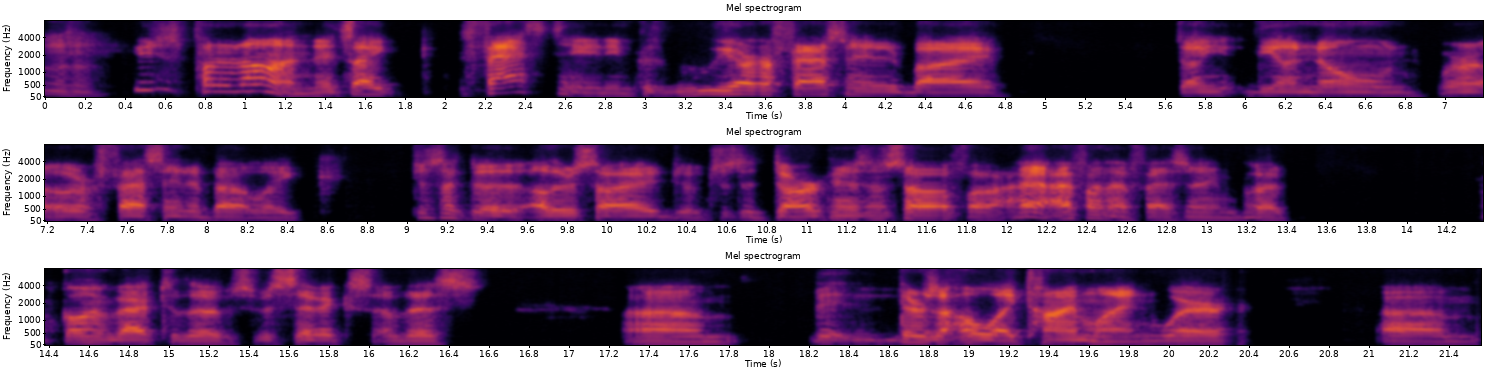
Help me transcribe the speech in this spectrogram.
Mhm. You just put it on. It's like fascinating because we are fascinated by the, the unknown. We're, we're fascinated about like just like the other side of just the darkness and stuff. Uh, I I find that fascinating. But going back to the specifics of this, um, th- there's a whole like timeline where um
